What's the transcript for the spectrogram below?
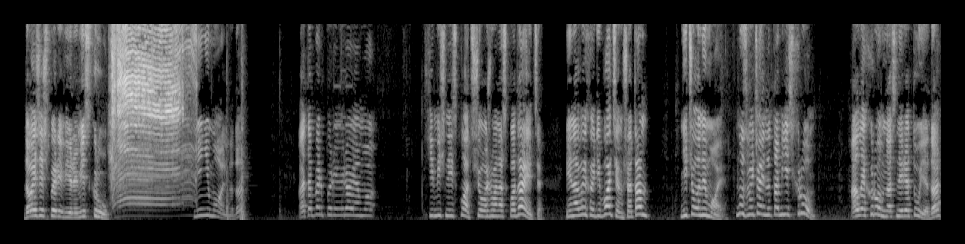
Давай же ж перевіримо іскру. Мінімально, да? А тепер перевіряємо хімічний склад, з чого ж вона складається. І на виході бачимо, що там нічого немає. Ну, звичайно, там є хром. Але хром нас не рятує, да?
